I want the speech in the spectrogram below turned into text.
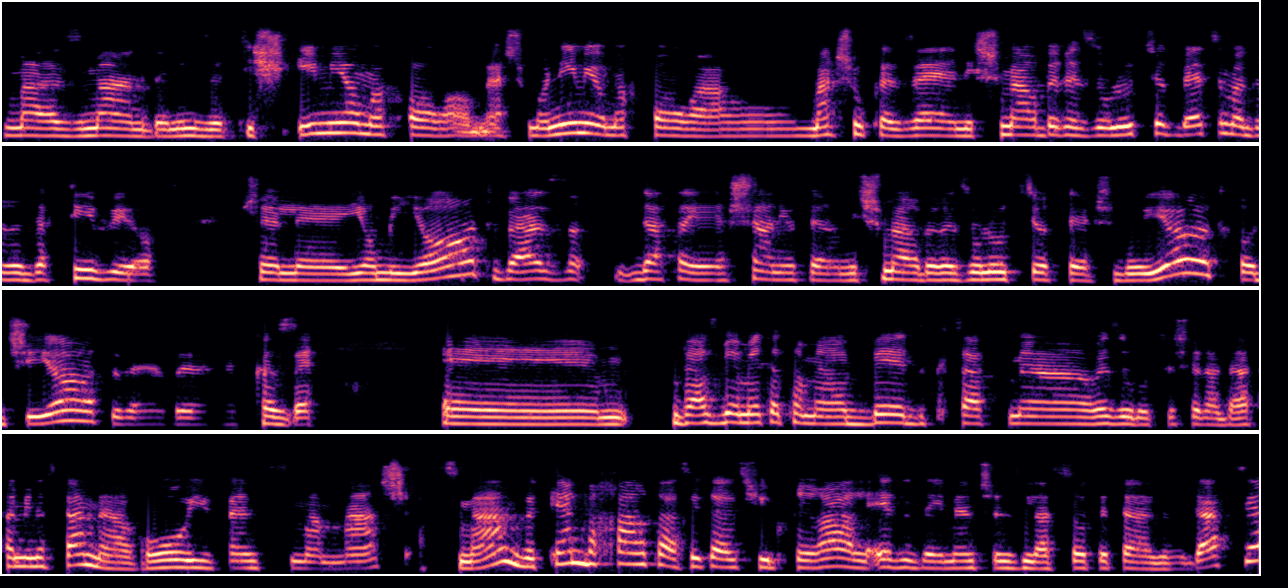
מה הזמן, בין אם זה 90 יום אחורה או 180 יום אחורה או משהו כזה, נשמר ברזולוציות בעצם אגרגטיביות של אה, יומיות, ואז דאטה ישן יותר נשמר ברזולוציות אה, שבועיות, חודשיות וכזה. אמ, ואז באמת אתה מאבד קצת מהרזולוציה של הדאטה מן הסתם, מה-raw events ממש עצמם, וכן בחרת, עשית איזושהי בחירה על איזה dimensions לעשות את האגרגציה,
